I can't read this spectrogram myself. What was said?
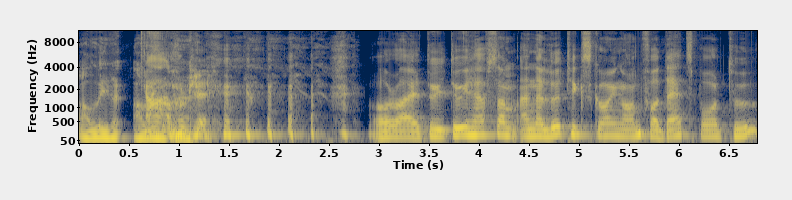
I'll leave it. I'll leave ah, it okay. All right. Do, do you have some analytics going on for that sport too?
